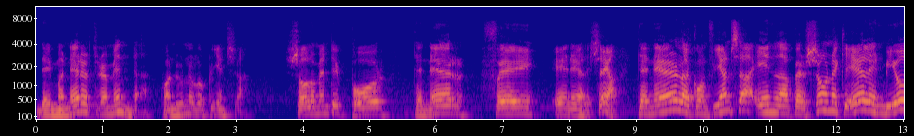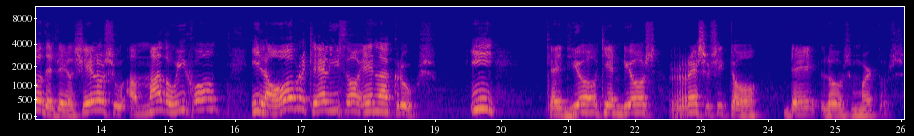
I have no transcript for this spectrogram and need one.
de manera tremenda cuando uno lo piensa, solamente por tener fe en Él. O sea, tener la confianza en la persona que Él envió desde el cielo, su amado Hijo, y la obra que Él hizo en la cruz. Y que Dios, quien Dios resucitó de los muertos.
